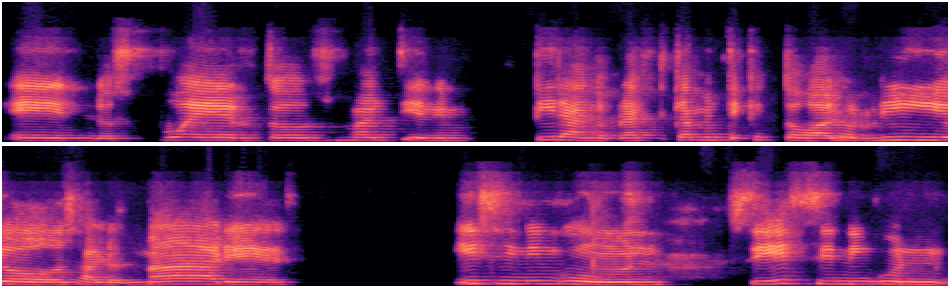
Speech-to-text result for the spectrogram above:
en los puertos, mantienen tirando prácticamente que todo a los ríos, a los mares, y sin ningún, sí, sin ningún,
